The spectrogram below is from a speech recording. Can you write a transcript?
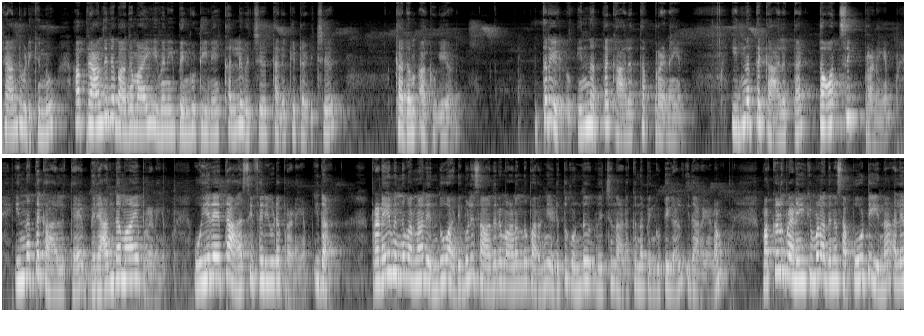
ഭ്രാന്ത് പിടിക്കുന്നു. ആ ഭ്രാന്തിന്റെ ഭാഗമായി ഇവൻ ഈ പെൺകുട്ടീനെ കല്ല് വെച്ച് തലക്കിട്ടടിച്ച് കഥം ആക്കുകയാണ്. ഇത്രയേ ഉള്ളൂ. ഇന്നത്തെ കാലത്തെ പ്രണയം. ഇന്നത്തെ കാലത്തെ ടോക്സിക് പ്രണയം ഇന്നത്തെ കാലത്തെ ഭ്രാന്തമായ പ്രണയം ഉയരേത്ത ആസിഫലിയുടെ പ്രണയം ഇതാണ്. പ്രണയം എന്ന് പറഞ്ഞാൽ എന്തോ അടിപൊളി സാധനമാണെന്ന് പറഞ്ഞ് എടുത്തുകൊണ്ട് വെച്ച് നടക്കുന്ന പെൺകുട്ടികൾ ഇതറിയണം. മക്കൾ പ്രണയിക്കുമ്പോൾ അതിനെ സപ്പോർട്ട് ചെയ്യുന്ന അല്ലെ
